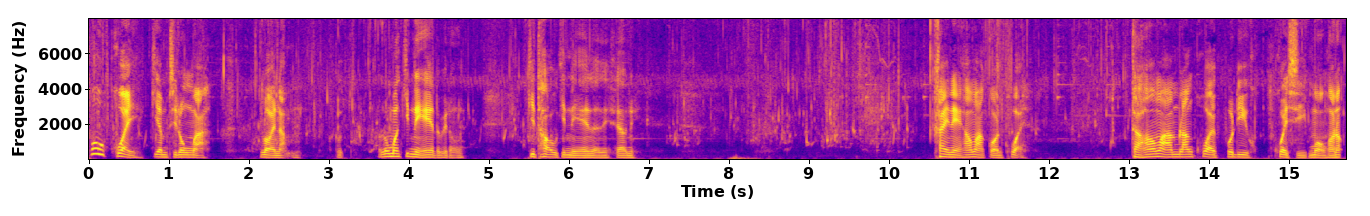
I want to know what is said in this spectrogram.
โอ้กล้วยเกียมสิลงมาลอยนำลงมากินเน่เดี๋ยวพี่น้อง กินเท่ากินเน่เลยนี่แถวนี้ใครเน่เข้ามาก่อนกล้วยถ้าเขามาอำลังขวยพอดีขวยสีหมองเขาเนาะ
